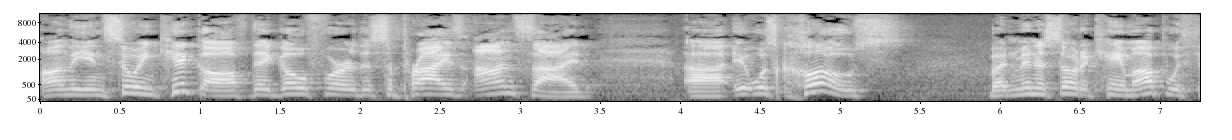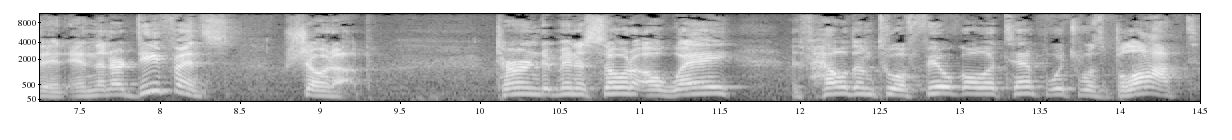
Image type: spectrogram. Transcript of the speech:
on the ensuing kickoff. They go for the surprise onside. Uh, it was close, but Minnesota came up with it, and then our defense showed up, turned Minnesota away, held them to a field goal attempt, which was blocked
